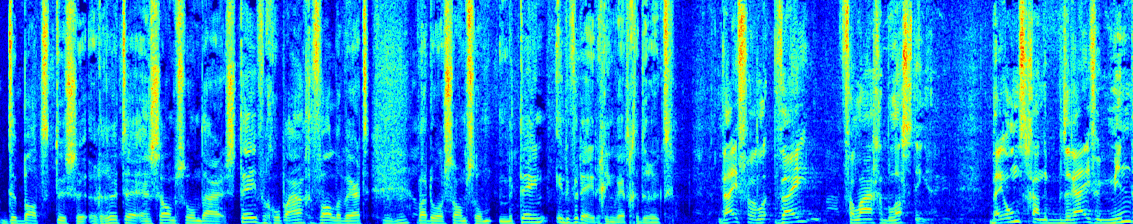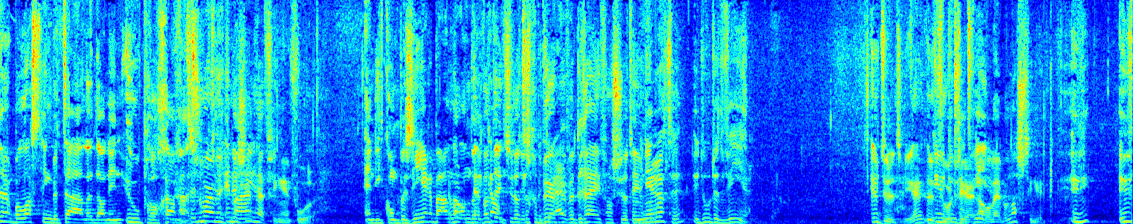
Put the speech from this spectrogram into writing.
debat tussen Rutte en Samson... daar stevig op aangevallen werd... Mm -hmm. waardoor Samson meteen in de verdediging werd gedrukt. Wij, ver, wij verlagen belastingen. Bij ons gaan de bedrijven minder belasting betalen dan in uw programma. Gaat enorme energieheffing invoeren. En die compenseren we aan de andere kant. Wat denkt u dat er Dus gebeurt bij bedrijven- als u dat Meneer invoert? Rutte, u doet het weer. U doet het weer. U, doet voert weer allerlei belastingen. U,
